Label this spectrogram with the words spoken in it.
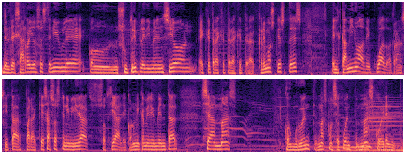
del desarrollo sostenible, con su triple dimensión, etcétera, etcétera, etcétera. Creemos que este es el camino adecuado a transitar para que esa sostenibilidad social, económica medioambiental sea más congruente, más consecuente, más coherente.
